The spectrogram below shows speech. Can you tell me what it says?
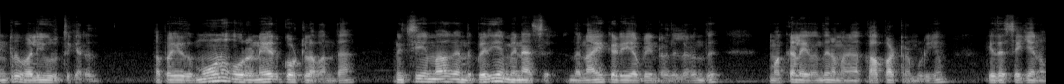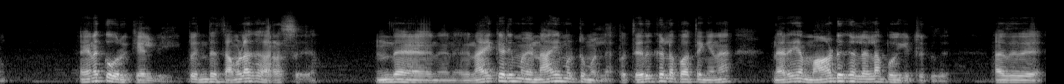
என்று வலியுறுத்துகிறது. அப்போ இது மூணும் ஒரு நேர்கோட்டில் வந்தால் நிச்சயமாக இந்த பெரிய மினாசு இந்த நாய்க்கடி அப்படின்றதுலேருந்து மக்களை வந்து நம்ம காப்பாற்ற முடியும் இதை செய்யணும். எனக்கு ஒரு கேள்வி. இப்போ இந்த தமிழக அரசு இந்த நாய்க்கடி ம- நாய் மட்டுமல்ல இப்போ தெருக்களில் பார்த்தீங்கன்னா நிறைய மாடுகள் எல்லாம் போய்கிட்டு இருக்குது. அது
